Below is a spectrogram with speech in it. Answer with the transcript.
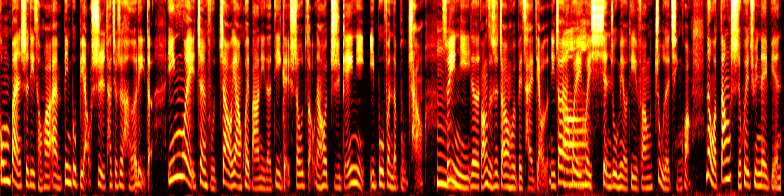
公办市地重划案，并不表示它就是合理的，因为政府照样会把你的地给收走，然后只给你一部分的补偿，嗯、所以你的房子是照样会被拆掉的，你照样会会陷入没有地方住的情况。那我当时会去那边，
